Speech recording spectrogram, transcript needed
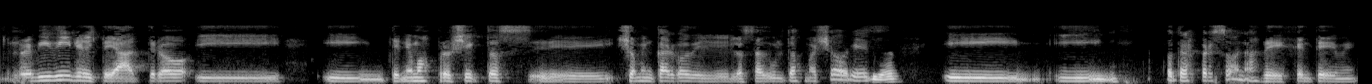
revivir el teatro y, y tenemos proyectos, eh, yo me encargo de los adultos mayores y, y, otras personas, de gente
